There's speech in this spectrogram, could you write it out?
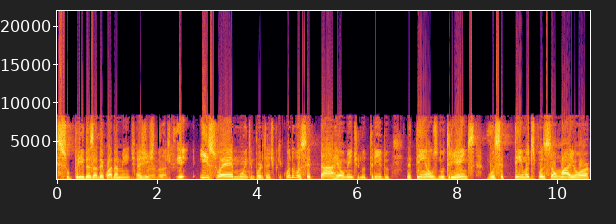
supridas adequadamente. A é gente verdade. tem que ter isso é muito importante, porque quando você está realmente nutrido, né, tem os nutrientes, você tem uma disposição maior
